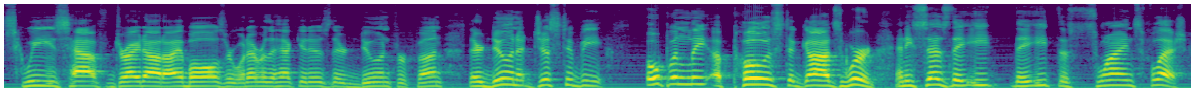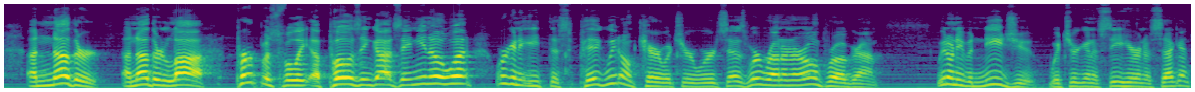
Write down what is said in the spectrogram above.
squeeze half dried out eyeballs or whatever the heck it is they're doing for fun. They're doing it just to be openly opposed to God's word. And he says they eat they eat the swine's flesh. Another another law purposefully opposing God saying, "You know what? We're going to eat this pig. We don't care what your word says. We're running our own program." We don't even need you, which you're going to see here in a second.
